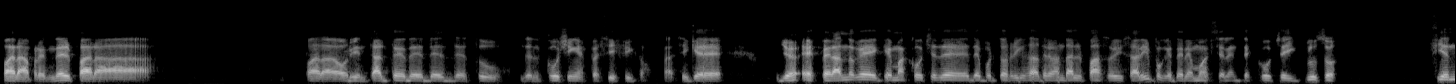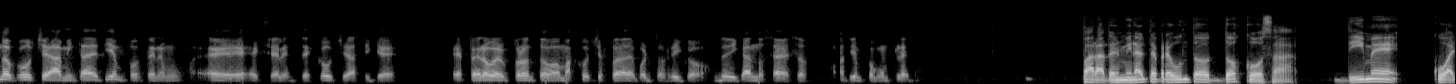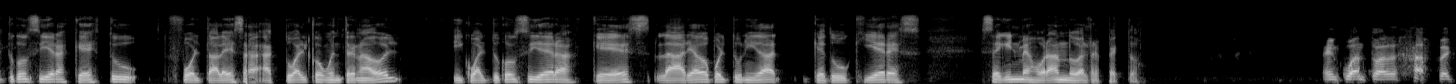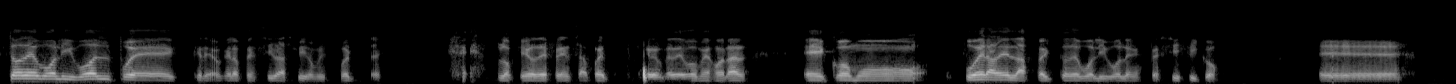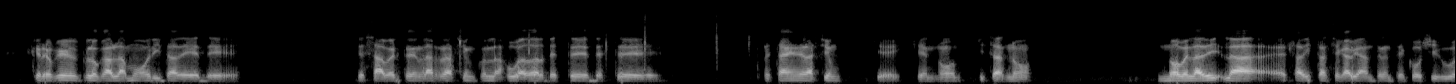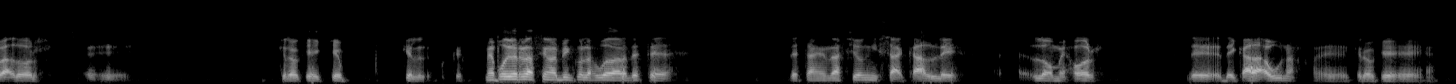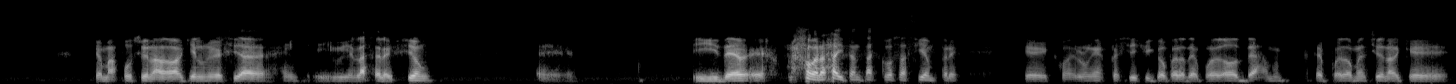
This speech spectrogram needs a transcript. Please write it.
para aprender, para, para orientarte de, de, tu, del coaching específico. Así que yo esperando que, más coaches de, Puerto Rico se atrevan a dar el paso y salir, porque tenemos excelentes coaches, incluso siendo coaches a mitad de tiempo, tenemos eh, excelentes coaches, así que espero ver pronto más coaches fuera de Puerto Rico dedicándose a eso a tiempo completo. Para terminar, te pregunto dos cosas. Dime ¿cuál tú consideras que es tu fortaleza actual como entrenador y cuál tú consideras que es la área de oportunidad que tú quieres seguir mejorando al respecto? En cuanto al aspecto de voleibol, pues creo que la ofensiva ha sido muy fuerte. Bloqueo, defensa, pues creo que debo mejorar. Eh, como fuera del aspecto de voleibol en específico, eh, creo que lo que hablamos ahorita de, de, saber tener la relación con las jugadoras de este, de este, de esta generación que, no, quizás no, no ven la, esa distancia que había entre coach y jugador. Eh, creo que, me he podido relacionar bien con las jugadoras de este, de esta generación y sacarle lo mejor de, cada una. Eh, creo que que me ha funcionado aquí en la universidad y en la selección. Eh, y de, ahora hay tantas cosas siempre que coger un específico, pero te puedo, te puedo mencionar que...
